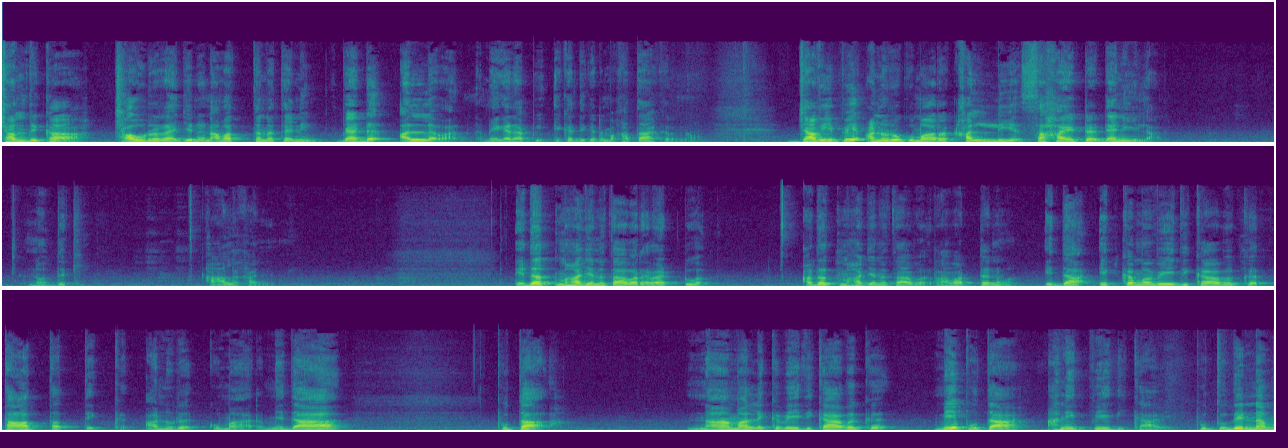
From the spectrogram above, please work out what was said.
චන්ද්‍රිකා චෞර රැජන නවත්තන තැනින් වැඩ අල්ලවන්න මේ ගැන අපි එක දිගටම කතා කරනවා. ජවිපේ අනුරුකුමාර කල්ලිය සහයට ඩැනීලා නොදකි කාලකන්න එදත් මහජනතාව රැවැට්ටුව අදත් මහජනතාව රවට්ටනවා. එදා එකම වේදිකාවක තාත්තත් එක්ක අනුර කුමාර. මෙදා පුතා නාමල් එක වේදිකාවක මේ පුතා අනිත් වේදිකාවේ. පුතු දෙන්නම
